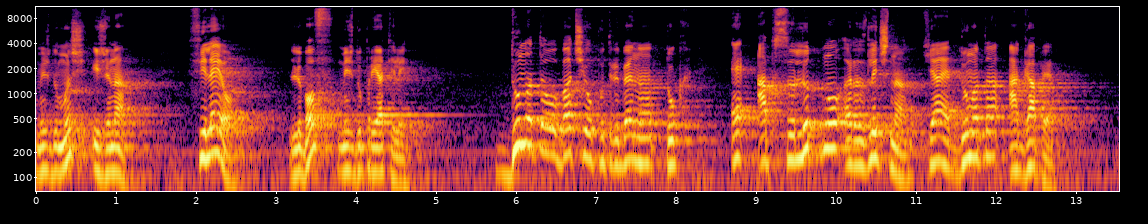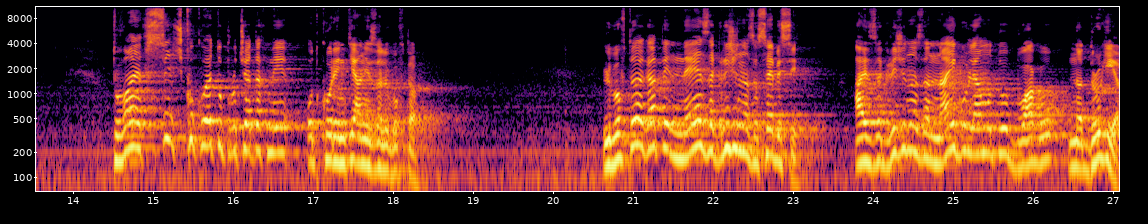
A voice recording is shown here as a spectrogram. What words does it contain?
между мъж и жена. Филео – любов между приятели – Думата обаче употребена тук е абсолютно различна. Тя е думата агапе. Това е всичко, което прочетахме от Коринтияни за любовта. Любовта агапе не е загрижена за себе си, а е загрижена за най-голямото благо на другия.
